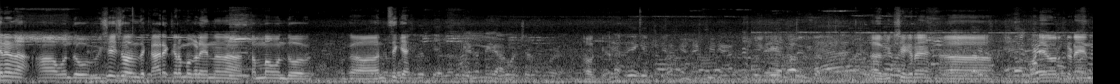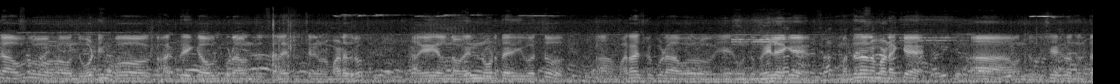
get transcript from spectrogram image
ಏನೇನ ಒಂದು ವಿಶೇಷವಾದಂಥ ಕಾರ್ಯಕ್ರಮಗಳೇನ ತಮ್ಮ ಒಂದು ಅನಿಸಿಕೆ? ಓಕೆ. ವೀಕ್ಷಕರೇ ಮನೆಯವ್ರ ಕಡೆಯಿಂದ ಅವರು ಒಂದು ವೋಟಿಂಗ್ ಆಗ್ತಾ ಈಗ ಅವರು ಕೂಡ ಒಂದು ಸಲಹೆ ಸೂಚನೆಗಳು ಮಾಡಿದ್ರು. ಹಾಗಾಗಿ ಅಲ್ಲಿ ನಾವು ಏನು ನೋಡ್ತಾ ಇದ್ದೀವಿ ಇವತ್ತು ಮಹಾರಾಜರು ಕೂಡ ಅವರು ಒಂದು ಮಹಿಳೆಗೆ ಮತದಾನ ಮಾಡೋಕ್ಕೆ ಒಂದು ವಿಶೇಷವಾದಂಥ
